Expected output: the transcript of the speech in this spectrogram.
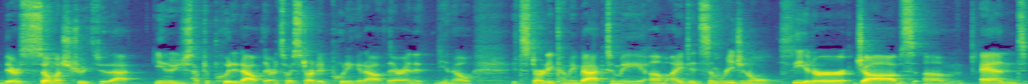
there's so much truth to that you know you just have to put it out there and so i started putting it out there and it you know it started coming back to me um, i did some regional theater jobs um, and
